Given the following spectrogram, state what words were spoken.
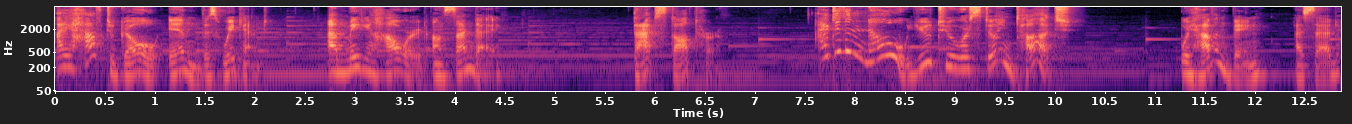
I have to go in this weekend. I'm meeting Howard on Sunday. That stopped her. I didn't know you two were still in touch. We haven't been, I said.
